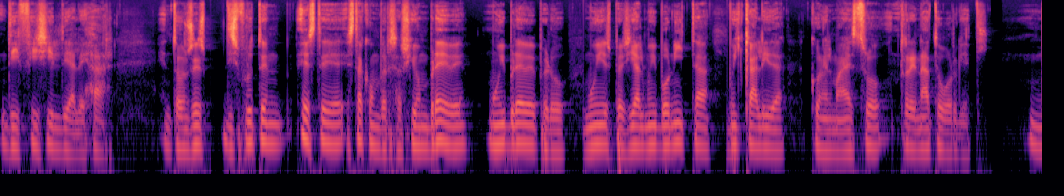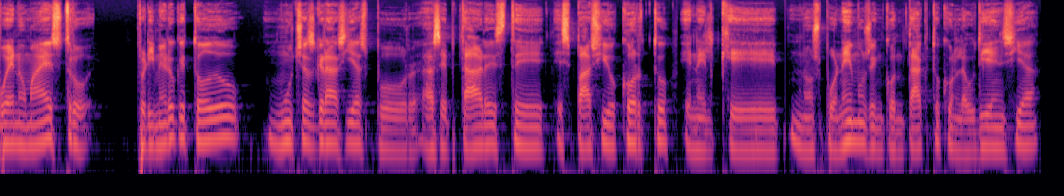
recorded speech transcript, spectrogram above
difícil de alejar. Entonces disfruten este, esta conversación breve, muy breve, pero muy especial, muy bonita, muy cálida con el maestro Renato Borghetti. Bueno, maestro, primero que todo, muchas gracias por aceptar este espacio corto en el que nos ponemos en contacto con la audiencia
